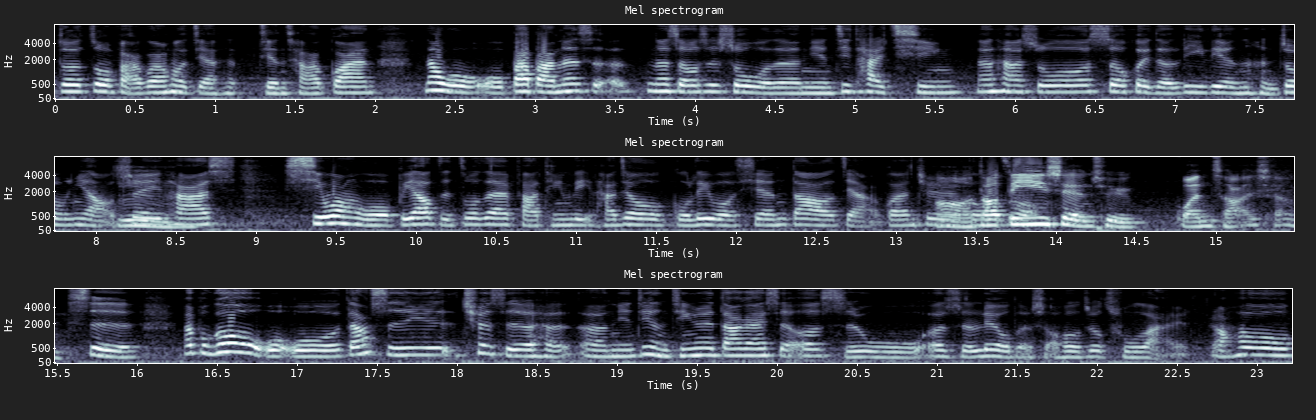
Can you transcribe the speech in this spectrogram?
做做法官或检检察官。那我我爸爸那时那时候是说我的年纪太轻，那他说社会的历练很重要，所以他希望我不要只坐在法庭里，他就鼓励我先到检察官去到第一线去。观察一下是啊，不过我我当时确实很呃年纪很轻，因为大概是二十五、二十六的时候就出来，然后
